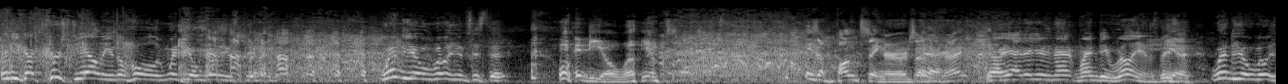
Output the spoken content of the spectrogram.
Then you got Kirstie Alley in the hole and Wendy O. Williams behind her. Wendy O. Williams is the Wendy O. Williams. He's a punk singer or something, right? No, yeah, I think he meant Wendy Williams, but he said Wendy O. Williams.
